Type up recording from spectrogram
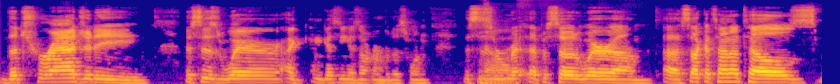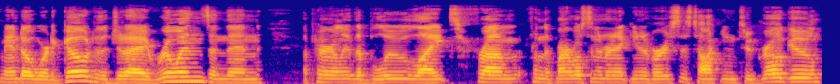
The Tragedy. This is where I, I'm guessing you guys don't remember this one. This is No. an episode where um, uh, Sakatano tells Mando where to go to the Jedi ruins, and then apparently the blue light from from the Marvel Cinematic Universe is talking to Grogu,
